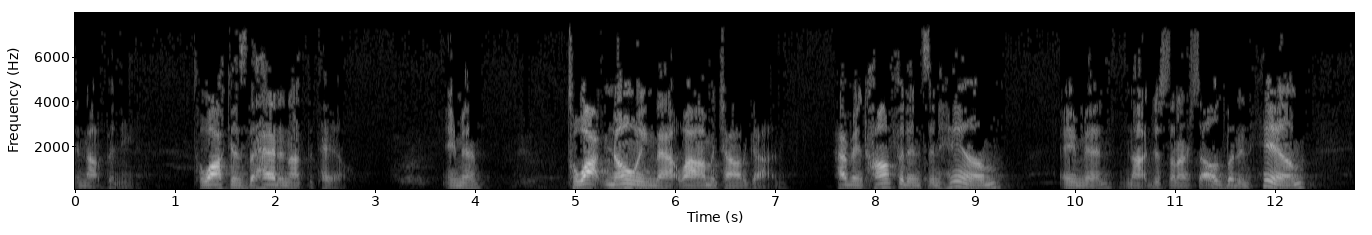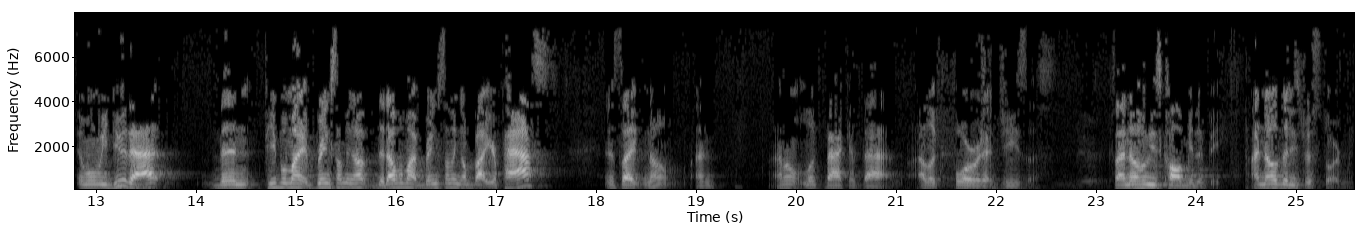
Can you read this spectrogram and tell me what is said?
and not beneath, to walk as the head and not the tail. Amen? To walk knowing that, wow, I'm a child of God. Having confidence in Him, amen, not just in ourselves, but in Him. And when we do that, then people might bring something up, the devil might bring something up about your past. And it's like, no, I'm I don't look back at that. I look forward at Jesus. Because I know who He's called me to be. I know that He's restored me.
